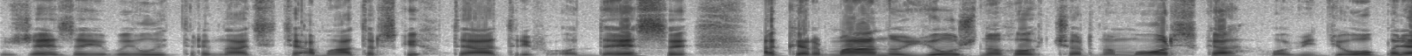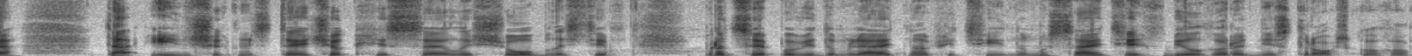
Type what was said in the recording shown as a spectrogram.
вже заявили 13 аматорських театрів Одеси, Акерману, Южного, Чорноморська, Овідіополя та інших містечок із селищ області. Про це повідомляють на офіційному сайті Білгород-Дністровського.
